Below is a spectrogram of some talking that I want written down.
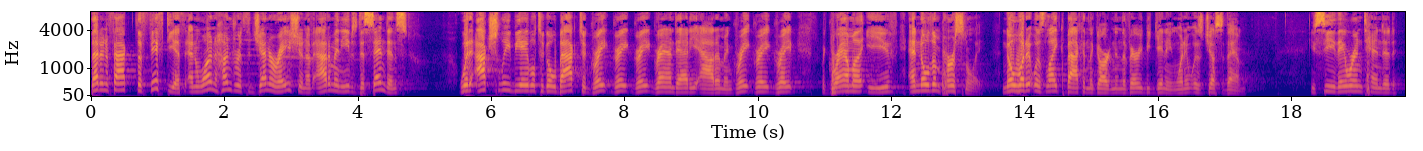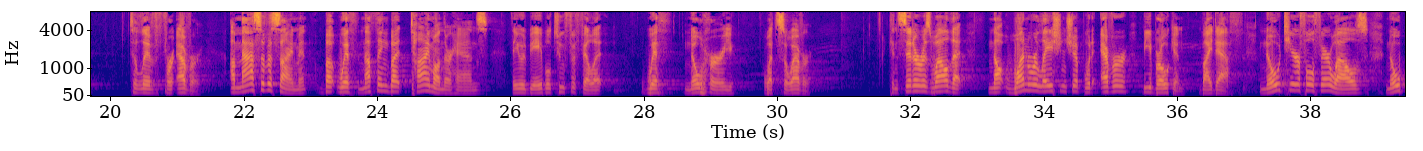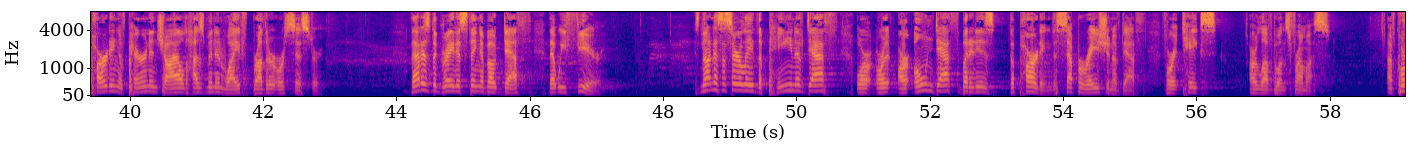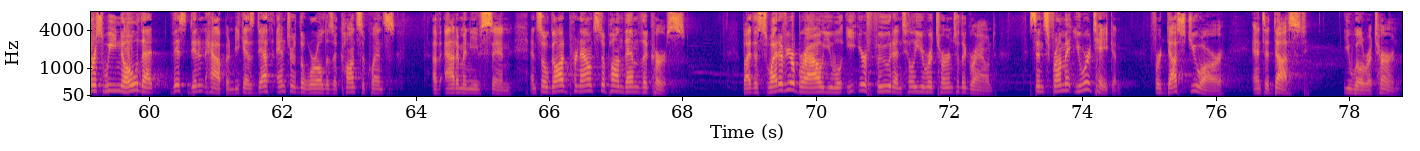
That, in fact, the 50th and 100th generation of Adam and Eve's descendants would actually be able to go back to great, great, great granddaddy Adam and great, great, great grandma Eve and know them personally. Know what it was like back in the garden in the very beginning when it was just them. You see, they were intended to live forever. A massive assignment, but with nothing but time on their hands, they would be able to fulfill it with no hurry whatsoever. Consider as well that not one relationship would ever be broken by death. No tearful farewells, no parting of parent and child, husband and wife, brother or sister. That is the greatest thing about death that we fear. It's not necessarily the pain of death or, or our own death, but it is the parting, the separation of death, for it takes our loved ones from us. Of course, we know that this didn't happen because death entered the world as a consequence of Adam and Eve's sin. And so God pronounced upon them the curse. By the sweat of your brow you will eat your food until you return to the ground, since from it you were taken. For dust you are, and to dust you will return.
